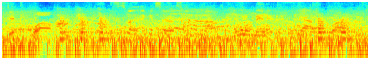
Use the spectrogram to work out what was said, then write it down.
Hectic, Wow. This is what I guess I was talking about. a little manic. Yeah.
